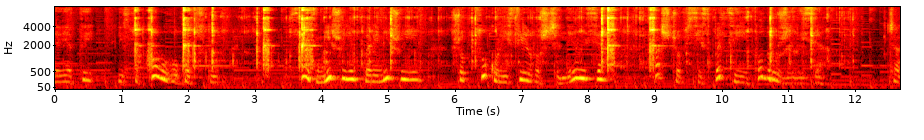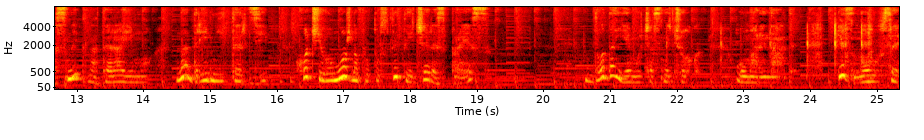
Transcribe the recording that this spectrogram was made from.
9% оцту. Все змішуємо, перемішуємо, щоб цукор і сіль розчинилися, та щоб всі спеції подружилися. Часник натираємо на дрібній терці, хоч його можна пропустити і через прес. Додаємо часничок у маринад і знову все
